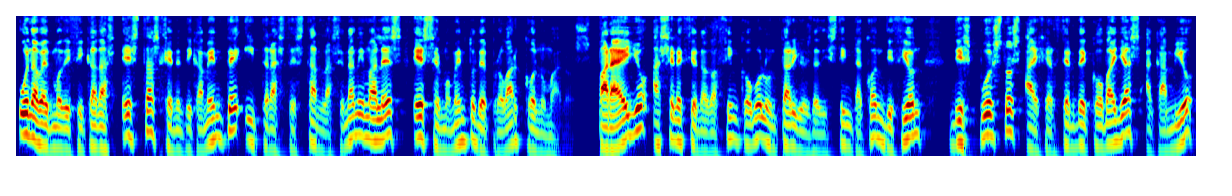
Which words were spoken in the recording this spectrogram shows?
Una vez modificadas estas genéticamente y tras testarlas en animales, es el momento de probar con humanos. Para ello, ha seleccionado a cinco voluntarios de distinta condición dispuestos a ejercer de cobayas a cambio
